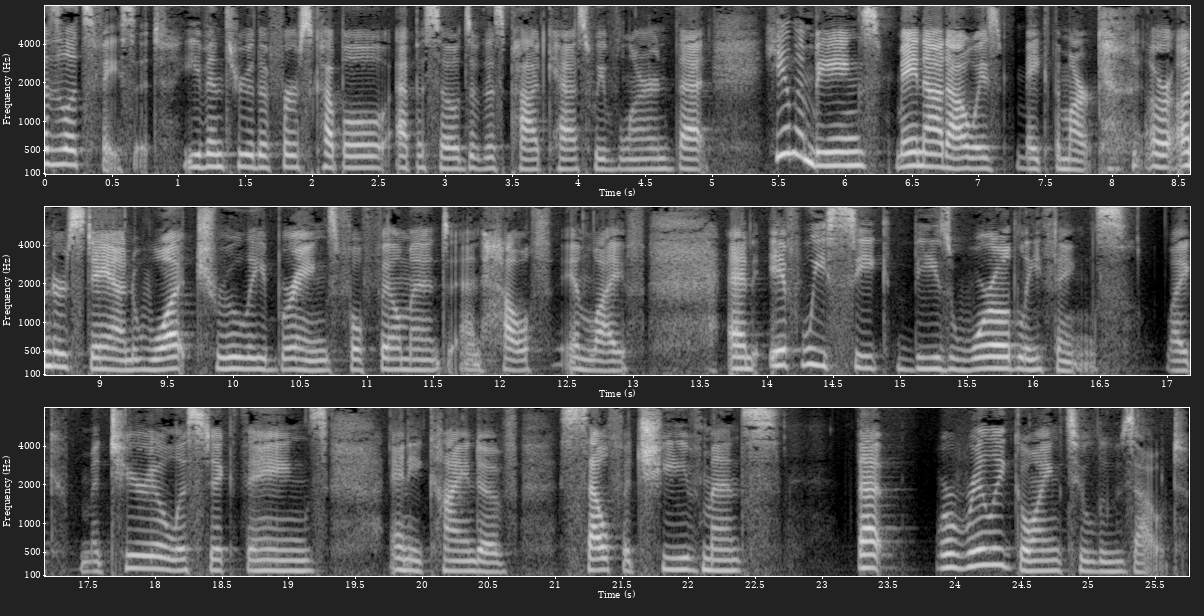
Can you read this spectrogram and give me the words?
Because let's face it, even through the first couple episodes of this podcast, we've learned that human beings may not always make the mark or understand what truly brings fulfillment and health in life. And if we seek these worldly things, like materialistic things, any kind of self achievements, that we're really going to lose out.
